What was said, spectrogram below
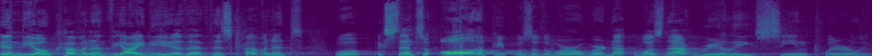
In the Old Covenant, the idea that this covenant will extend to all the peoples of the world not, was not really seen clearly,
